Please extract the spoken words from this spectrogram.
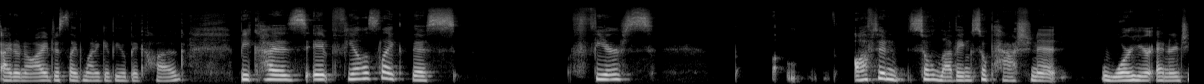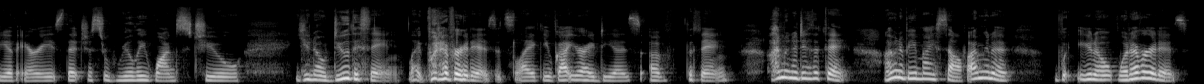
I don't know, I just like want to give you a big hug because it feels like this fierce, often so loving, so passionate warrior energy of Aries that just really wants to, you know, do the thing, like whatever it is. It's like you've got your ideas of the thing. I'm going to do the thing. I'm going to be myself. I'm going to you know, whatever it is.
